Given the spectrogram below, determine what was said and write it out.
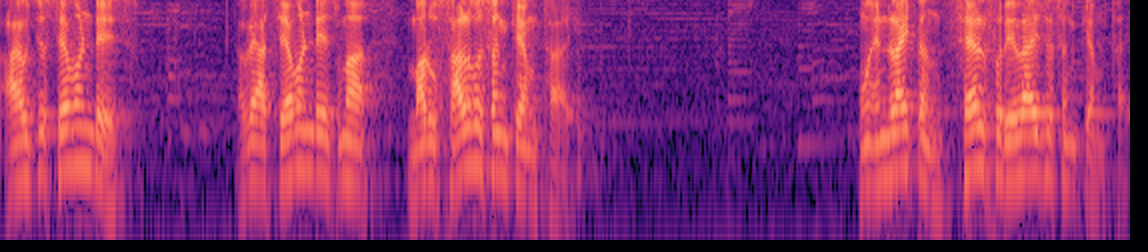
આઈ જસ્ટ સેવન ડેઝ હવે આ સેવન ડેઝમાં મારું સાલ્વસન કેમ થાય? હું એનલાઇટન સેલ્ફ રિયલાઇઝેશન કેમ થાય?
